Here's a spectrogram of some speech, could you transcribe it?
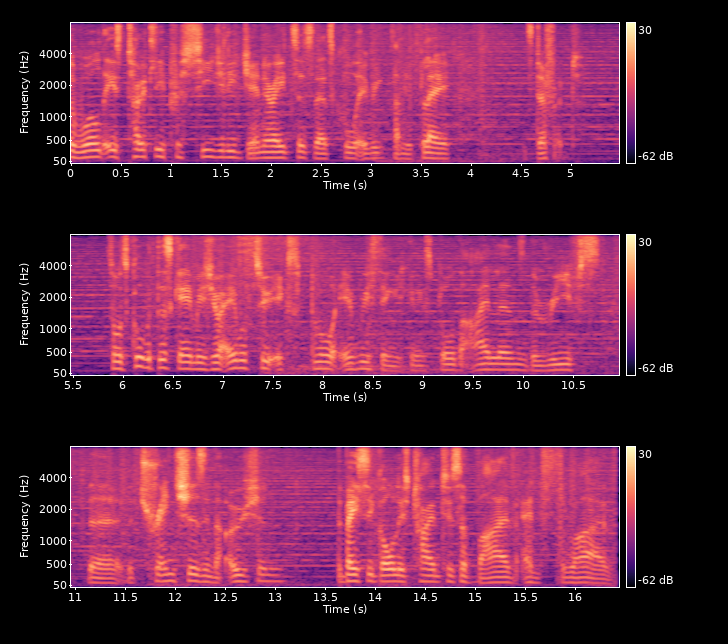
The world is totally procedurally generated, so that's cool every time you play. It's different. So what's cool with this game is you're able to explore everything. You can explore the islands, the reefs, the, the trenches in the ocean. The basic goal is trying to survive and thrive.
